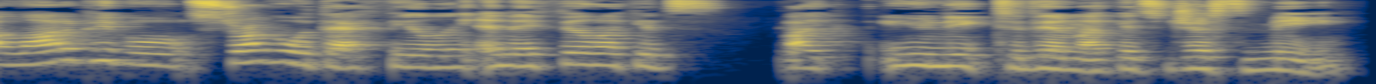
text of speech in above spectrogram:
a lot of people struggle with that feeling and they feel like it's like unique to them, like it's just me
